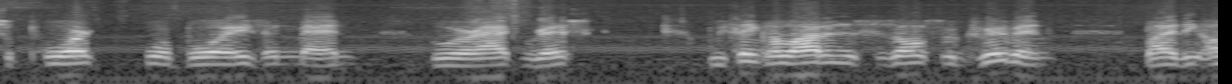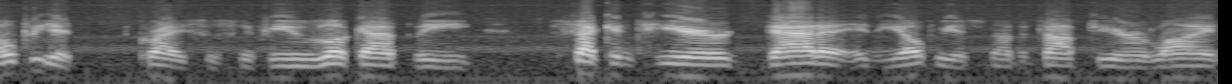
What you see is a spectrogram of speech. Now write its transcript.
support for boys and men who are at risk we think a lot of this is also driven by the opiate crisis. If you look at the second tier data in the opiates, not the top tier line,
